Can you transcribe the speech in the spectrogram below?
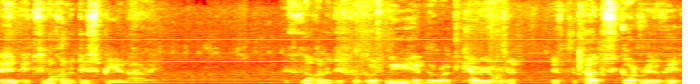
and it's not going to disappear in a hurry. It's not going to disappear because we have the right to carry on it. If the Pope's got rid of his,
